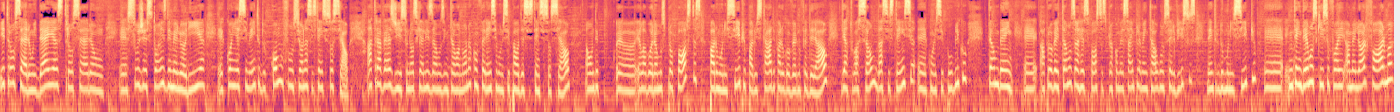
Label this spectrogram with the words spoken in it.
e trouxeram ideias, trouxeram é, sugestões de melhoria, é, conhecimento do como funciona a assistência social. Através disso, nós realizamos realizamos então a nona Conferência Municipal de Assistência Social, onde elaboramos propostas para o município, para o estado e para o governo federal de atuação da assistência uh, com esse público. Também uh, aproveitamos as respostas para começar a implementar alguns serviços dentro do município. entendemos que isso foi a melhor forma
